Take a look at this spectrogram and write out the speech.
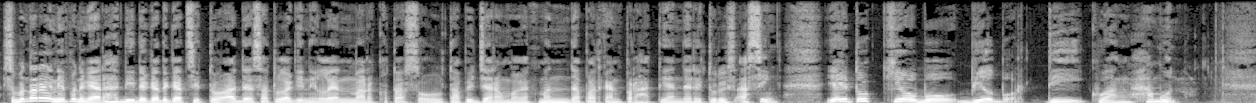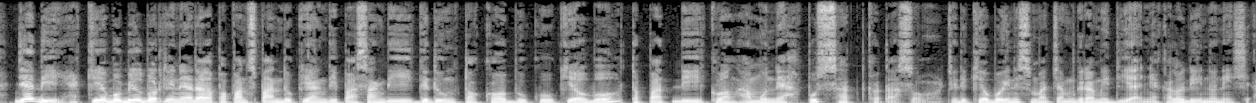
Sebenarnya ini pendengar, di dekat-dekat situ ada satu lagi nih landmark kota Seoul, tapi jarang banget mendapatkan perhatian turis asing, yaitu Kyobo Billboard di Gwanghwamun. Jadi, Kyobo Billboard ini adalah papan spanduk yang dipasang di gedung toko buku Kyobo, tepat di Gwanghwamun ya, pusat kota Seoul. Jadi Kyobo ini semacam Gramedianya kalau di Indonesia.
